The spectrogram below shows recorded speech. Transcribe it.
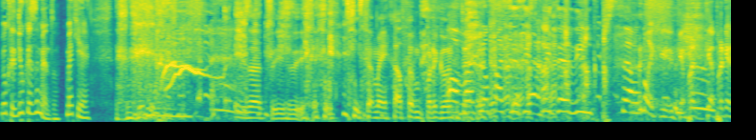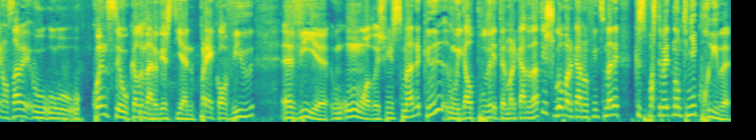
meu querido, e o casamento? Como é que é? Exato, isso, isso também ela me pergunta. Oh, mas não faças isso, coitadinho, que pressão. Não é que, que, é para, que, para, quem não sabe, o, o, o, quando saiu o calendário deste ano pré-Covid, havia um, um, ou dois fins de semana que o Miguel poderia ter marcado a data e chegou a marcar um fim de semana que supostamente não tinha corrida.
